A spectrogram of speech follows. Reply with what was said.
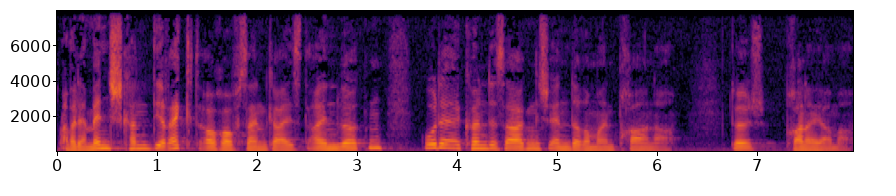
Aber der Mensch kann direkt auch auf seinen Geist einwirken oder er könnte sagen, ich ändere mein Prana durch Pranayama,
